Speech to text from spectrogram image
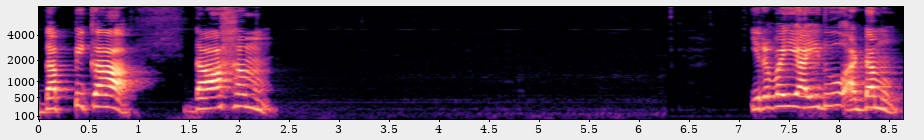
దప్పిక. దాహం. ఇరవై ఐదు అడ్డము.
